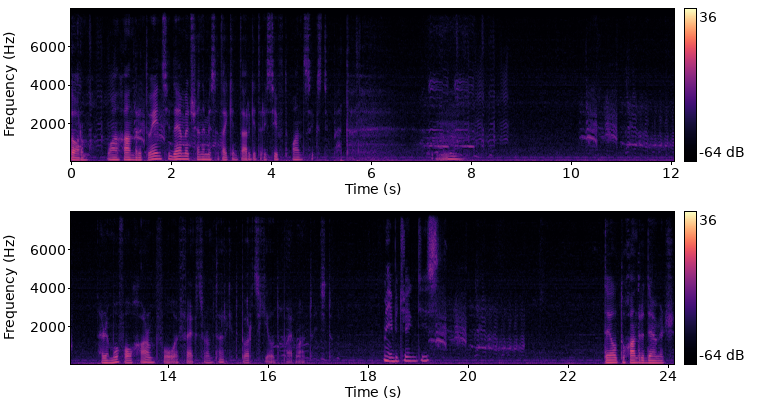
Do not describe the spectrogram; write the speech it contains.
Storm. 120 damage, enemies attacking target received 160. But, mm. Remove all harmful effects from target birds healed by 122. Maybe check this. Deal 200 damage.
